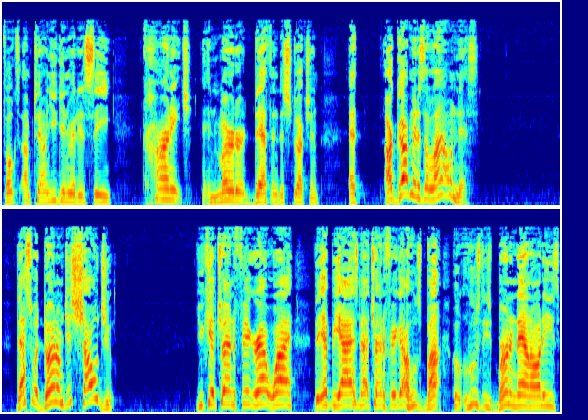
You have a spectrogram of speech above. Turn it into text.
Folks, I'm telling you, getting ready to see carnage and murder, death, and destruction. At our government is allowing this. That's what Durham just showed you. You kept trying to figure out why The FBI is not trying to figure out who's bomb, who, who's these burning down all these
